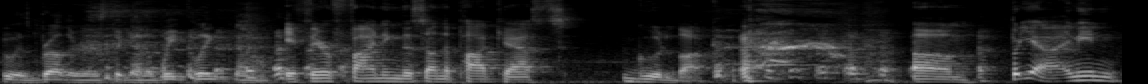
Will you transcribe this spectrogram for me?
who his brother is. They got a weak link now. if they're finding this on the podcasts, good luck. um, but yeah, I mean,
